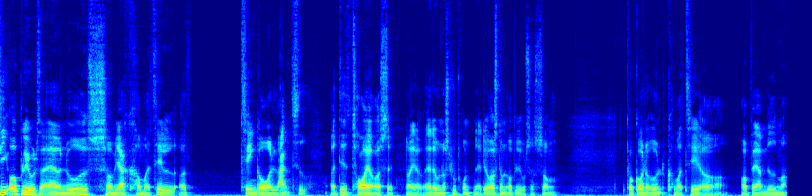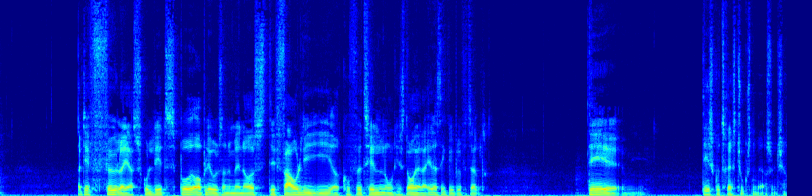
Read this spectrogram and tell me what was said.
De oplevelser er jo noget, som jeg kommer til at tænke over lang tid. Og det tror jeg også, at når jeg er der under slutrunden, er det også nogle oplevelser, som på godt og ondt kommer til at, at være med mig. og det føler jeg sgu lidt, både oplevelserne, men også det faglige i at kunne fortælle nogle historier, der ellers ikke ville blive fortalt. Det, det er sgu 60.000 mere, synes jeg.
